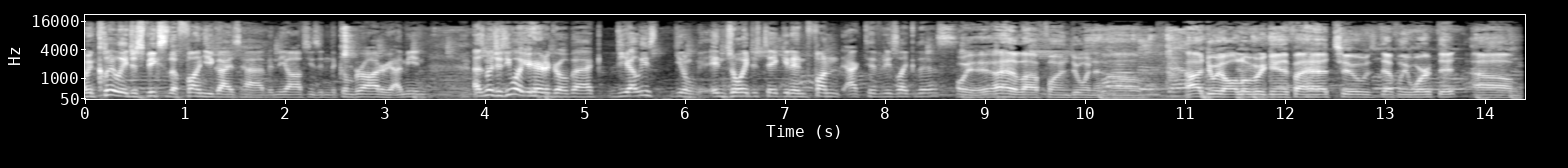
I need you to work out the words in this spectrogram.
I mean, clearly, it just speaks to the fun you guys have in the offseason, the camaraderie. I mean as much as you want your hair to grow back, do you at least you know enjoy just taking in fun activities like this? Oh yeah, I had a lot of fun doing it. Um, I'd do it all over again if I had to. It was definitely worth it. Um,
